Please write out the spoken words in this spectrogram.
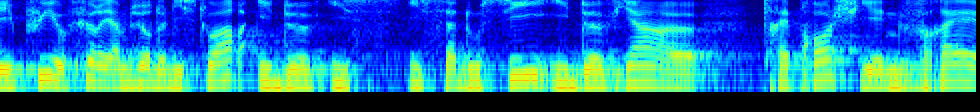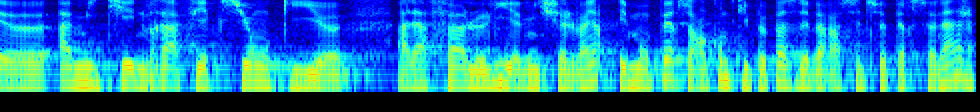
Et puis, au fur et à mesure de l'histoire, il, s'adoucit, il devient euh, très proche, il y a une vraie euh, amitié, une vraie affection qui, euh, à la fin, le lie à Michel Vaillant. Et mon père se rend compte qu'il ne peut pas se débarrasser de ce personnage.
